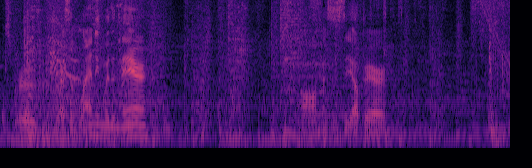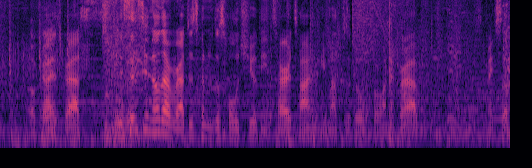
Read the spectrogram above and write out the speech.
Goes for aggressive landing with an air. Oh, misses the up air. Okay. Nice grab. Since you know that Raptor's gonna just hold shield the entire time, you might as well go for one to grab. Mix up.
